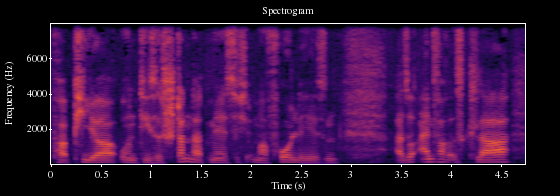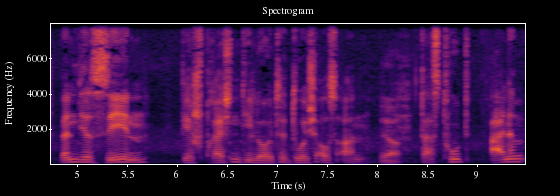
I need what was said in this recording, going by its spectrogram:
Papier und dieses standardmäßig immer vorlesen. Also einfach ist klar, wenn wir es sehen, wir sprechen die Leute durchaus an. Ja. Das tut einem,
